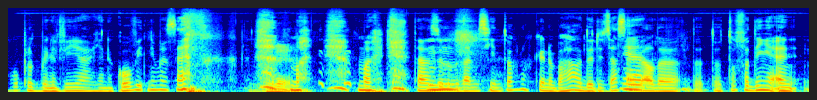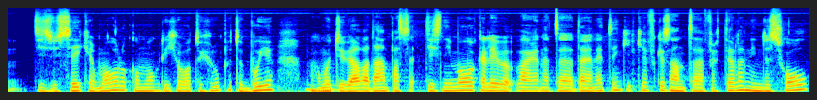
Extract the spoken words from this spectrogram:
hopelijk binnen vier jaar geen COVID niet meer zijn. Nee. maar, maar dan zullen we dat misschien toch nog kunnen behouden. Dus dat zijn Ja. wel de, de, de toffe dingen. En het is dus zeker mogelijk om ook die grote groepen te boeien. Maar je moet je wel wat aanpassen. Het is niet mogelijk. Allee, we waren het uh, daarnet, denk ik, even aan het uh, vertellen in de school.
